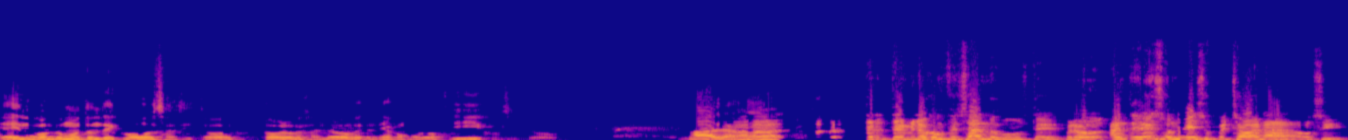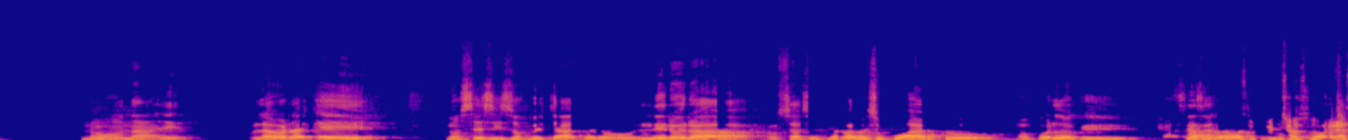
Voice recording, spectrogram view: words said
Y ahí nos contó un montón de cosas y todo, todo lo que salió, que tenía como dos hijos y todo. Ala. Ah, ter- terminó confesando con usted. Pero antes de eso nadie sospechaba nada, ¿o sí? No, nadie. La verdad que no sé si sospechar, pero el negro era, o sea, se encerraba en su cuarto. Me acuerdo que se encerraba en su Sospechoso, cuarto era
